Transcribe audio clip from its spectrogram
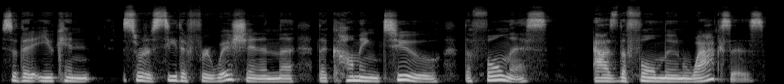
so that you can sort of see the fruition and the the coming to the fullness as the full moon waxes.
